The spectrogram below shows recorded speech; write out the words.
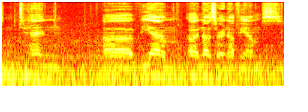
and 10 uh, VM. Uh, no, sorry, not VMs,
